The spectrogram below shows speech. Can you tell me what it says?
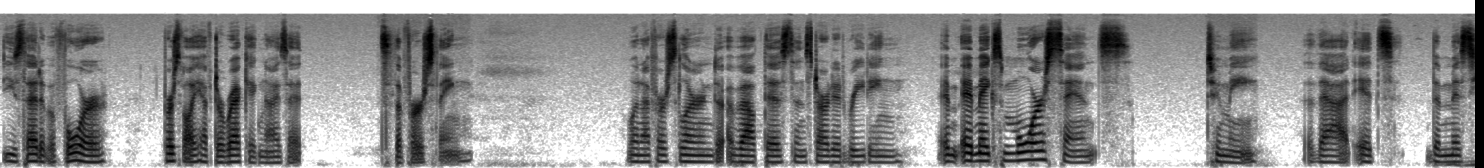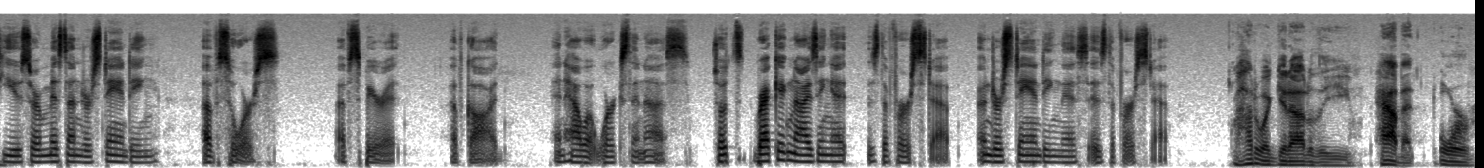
You said it before. First of all, you have to recognize it. It's the first thing. When I first learned about this and started reading, it, it makes more sense to me that it's the misuse or misunderstanding of source, of spirit, of God, and how it works in us. So it's recognizing it is the first step. Understanding this is the first step. How do I get out of the habit, or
